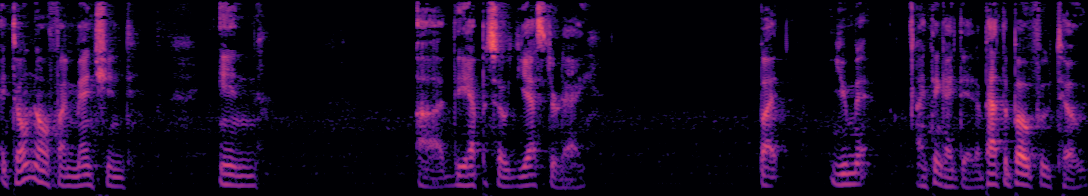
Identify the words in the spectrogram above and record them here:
I don't know if I mentioned in uh, the episode yesterday, but you met. I think I did, about the Bufo toad.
